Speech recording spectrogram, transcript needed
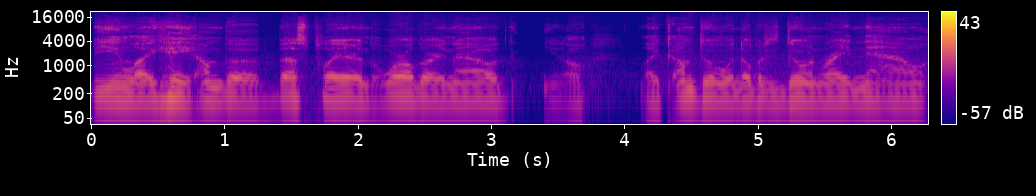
being like, "Hey, I'm the best player in the world right now." You know, like I'm doing what nobody's doing right now.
